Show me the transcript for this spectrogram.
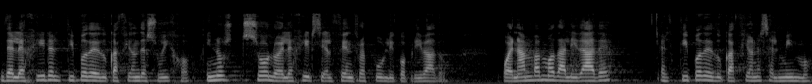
de elegir el tipo de educación de su hijo, y no solo elegir si el centro es público o privado, pues en ambas modalidades el tipo de educación es el mismo.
